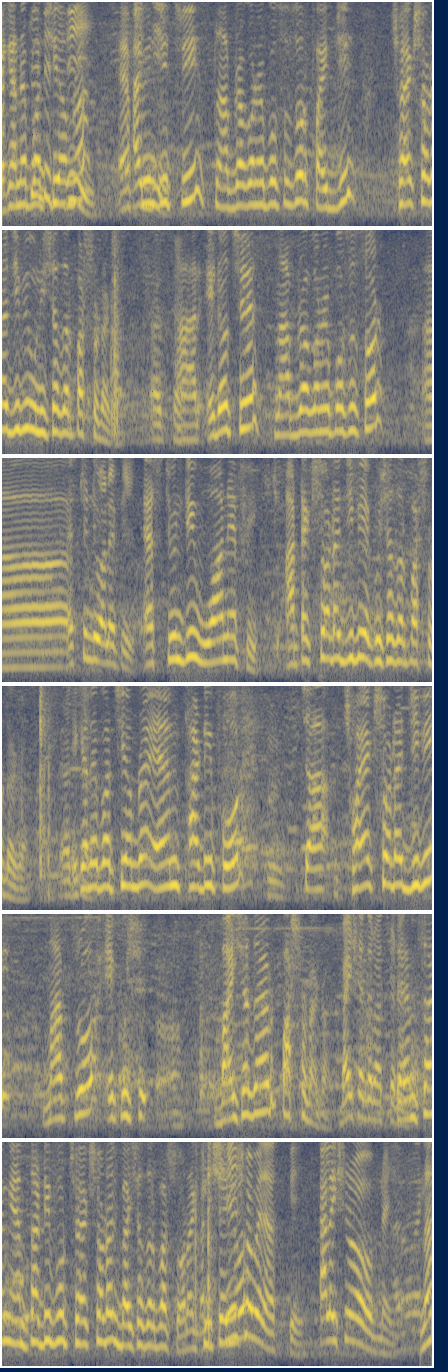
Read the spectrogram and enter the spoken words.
এখানে পাচ্ছি আমরা এফ 5G টোয়েন্টি থ্রি স্ন্যাপড্রাগনের প্রসেসর ফাইভ জি ছয় একশো আঠাশ জিবি উনিশ হাজার পাঁচশো টাকা। আচ্ছা। আর এটা হচ্ছে স্ন্যাপড্রাগনের processor S twenty one FE S twenty one FE আট একশো আঠাশ জিবি একুশ হাজার পাঁচশো টাকা। আচ্ছা। এখানে পাচ্ছি আমরা এম থার্টি ফোর ছয় একশো আঠাশ জিবি মাত্র একুশ বাইশ হাজার পাঁচশো টাকা। বাইশ হাজার পাঁচশো স্যামসাং এম থার্টি ফোর ছয় একশো আঠাশ বাইশ হাজার পাঁচশো। কি মানে শেষ হবে না আজকে? কালেকশন অভাব নাই। না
